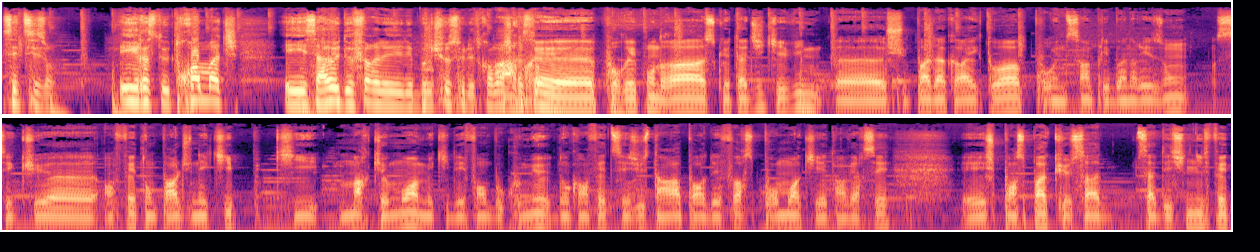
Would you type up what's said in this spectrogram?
cette saison. Et il reste trois matchs. Et c'est à eux de faire les, les bonnes choses sur les trois matchs. Après, euh, pour répondre à ce que tu as dit, Kevin, euh, je suis pas d'accord avec toi pour une simple et bonne raison. C'est que, euh, en fait, on parle d'une équipe qui marque moins, mais qui défend beaucoup mieux. Donc, en fait, c'est juste un rapport de force pour moi qui est inversé. Et je pense pas que ça, ça définit le fait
